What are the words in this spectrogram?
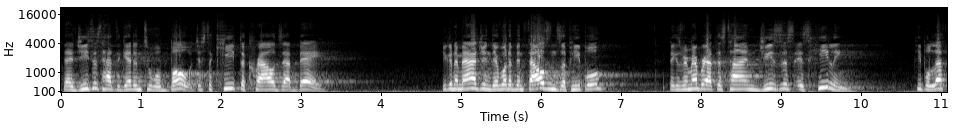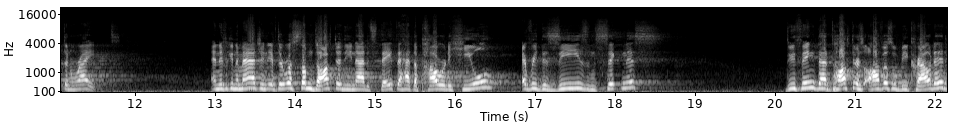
that Jesus had to get into a boat just to keep the crowds at bay. You can imagine there would have been thousands of people, because remember at this time, Jesus is healing people left and right. And if you can imagine, if there was some doctor in the United States that had the power to heal every disease and sickness, do you think that doctor's office would be crowded?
